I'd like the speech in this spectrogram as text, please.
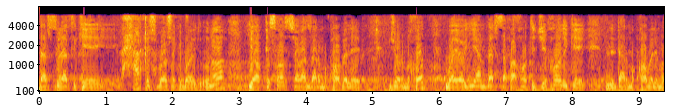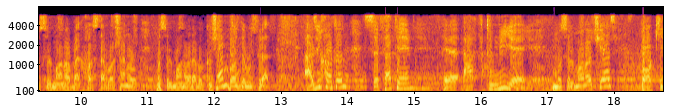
در صورتی که حقش باشه که باید اونا یا قصاص شوند در مقابل جرم خود و یا هم در صفحات جهادی که در مقابل مسلمان ها برخواسته باشن و مسلمان ها را بکشن باز در صورت. از این خاطر صفت افتومی مسلمان ها چی است؟ پاکی,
